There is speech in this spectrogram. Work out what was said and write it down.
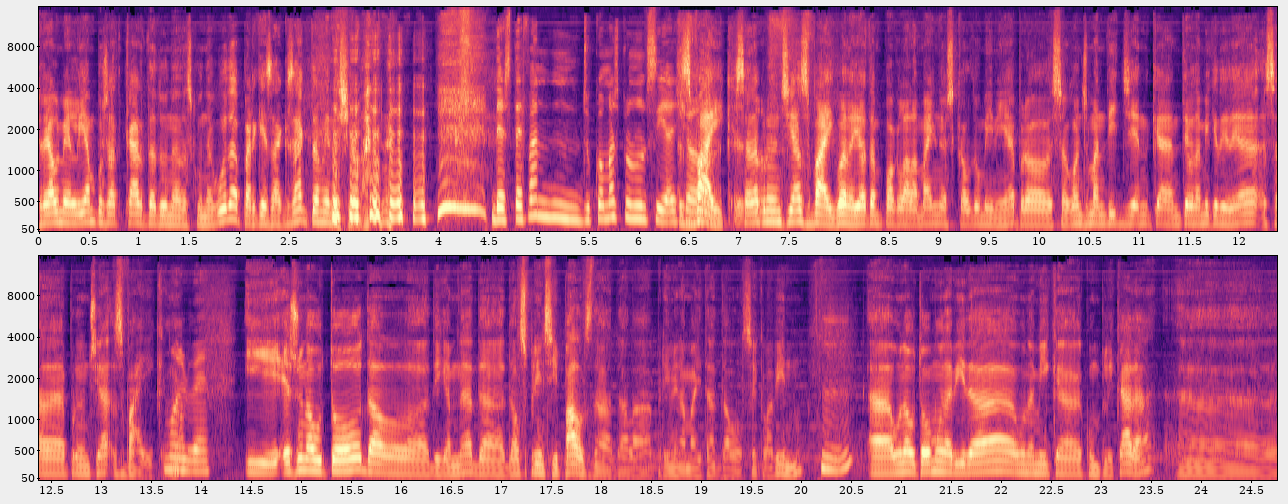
realment li han posat carta d'una desconeguda perquè és exactament això. De Stefan, com es pronuncia això? Zweig, s'ha de pronunciar Zweig. Bueno, jo tampoc l'alemany no és que el domini, eh? però segons m'han dit gent que en té una mica d'idea, s'ha de pronunciar Zweig. Molt no? bé. I és un autor del, diguem-ne, de, dels principals de, de la primera meitat del segle XX, Mm. Uh, un autor amb una vida una mica complicada, uh,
